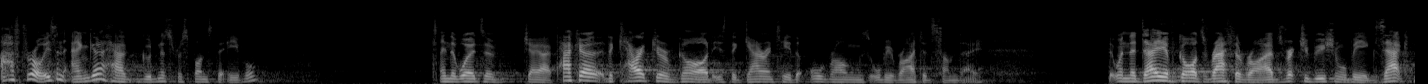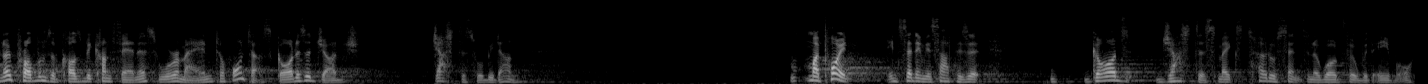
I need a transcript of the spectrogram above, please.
After all, isn't anger how goodness responds to evil? In the words of J.I. Packer, the character of God is the guarantee that all wrongs will be righted someday. That when the day of God's wrath arrives, retribution will be exact. No problems of cosmic unfairness will remain to haunt us. God is a judge. Justice will be done. My point in setting this up is that God's justice makes total sense in a world filled with evil.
